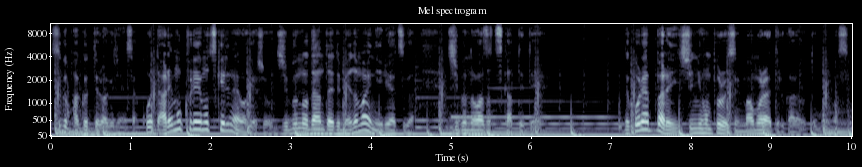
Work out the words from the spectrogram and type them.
すぐパクってるわけじゃないですか。これ誰もクレームつけれないわけでしょ。自分の団体で目の前にいるやつが自分の技使ってて。でこれやっぱり新日本プロレスに守られてるからだと思いますよ。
